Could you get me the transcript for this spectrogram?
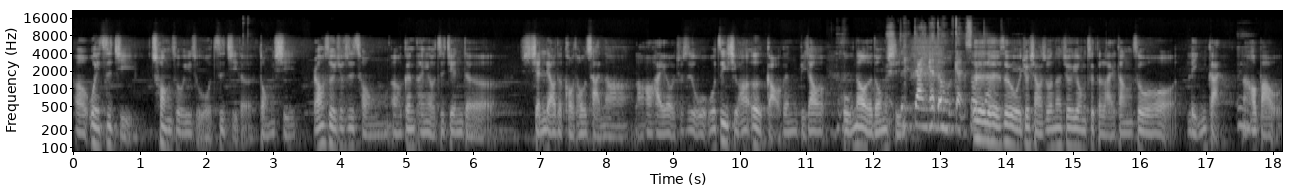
呃为自己创作一组我自己的东西，然后所以就是从呃跟朋友之间的闲聊的口头禅啊，然后还有就是我我自己喜欢恶搞跟比较胡闹的东西，对，大家应该都有感受。对对对，所以我就想说，那就用这个来当做灵感，嗯然后把我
